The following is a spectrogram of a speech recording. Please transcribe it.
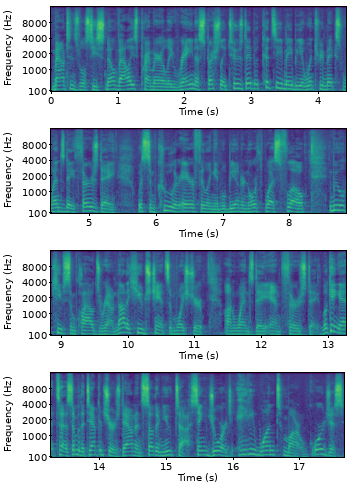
Mountains will see snow valleys, primarily rain, especially Tuesday, but could see maybe a wintry mix Wednesday, Thursday with some cooler air filling in. We'll be under northwest flow, and we will keep some clouds around. Not a huge chance of moisture on Wednesday and Thursday. Looking at uh, some of the temperatures down in southern Utah, St. George, 81 tomorrow. Gorgeous.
